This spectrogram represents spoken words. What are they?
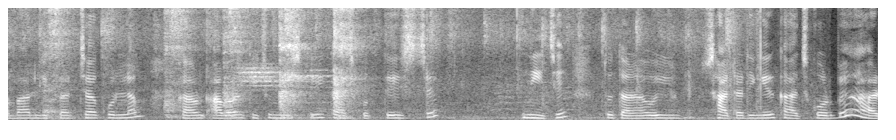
আবার লিকার চা করলাম, কারণ আবার কিছু মিস্ত্রি কাজ করতে এসছে নিচে। তো তারা ওই শাটারিংয়ের কাজ করবে আর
